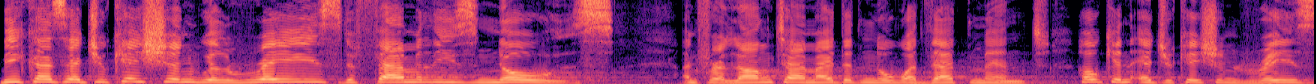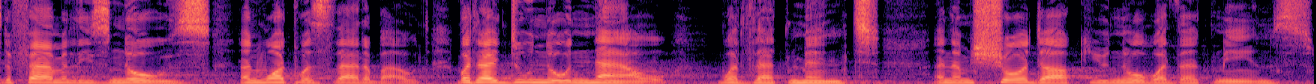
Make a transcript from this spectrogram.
because education will raise the family's nose. And for a long time, I didn't know what that meant. How can education raise the family's nose? And what was that about? But I do know now what that meant. And I'm sure, Doc, you know what that means.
